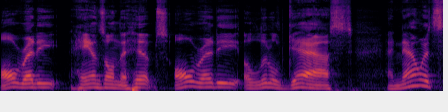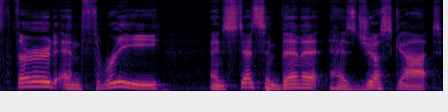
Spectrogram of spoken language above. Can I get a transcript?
already hands on the hips, already a little gassed. And now it's third and three, and Stetson Bennett has just got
